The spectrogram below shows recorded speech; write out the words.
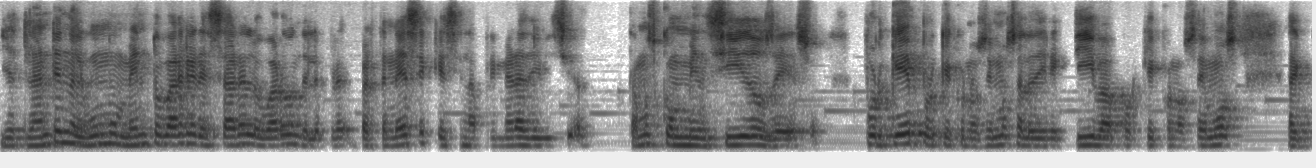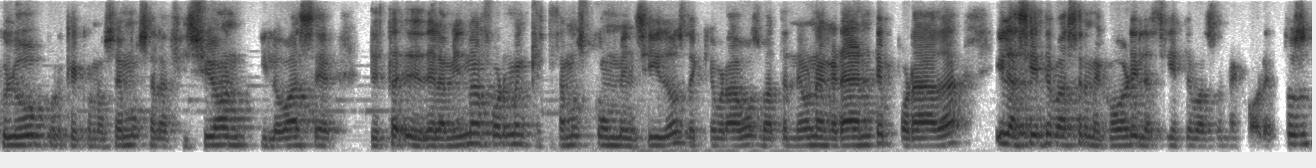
y Atlante en algún momento va a regresar al lugar donde le pertenece, que es en la primera división. Estamos convencidos de eso. ¿Por qué? Porque conocemos a la directiva, porque conocemos al club, porque conocemos a la afición y lo va a hacer de, la misma forma en que estamos convencidos de que Bravos va a tener una gran temporada y la siguiente va a ser mejor y la siguiente va a ser mejor. Entonces,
